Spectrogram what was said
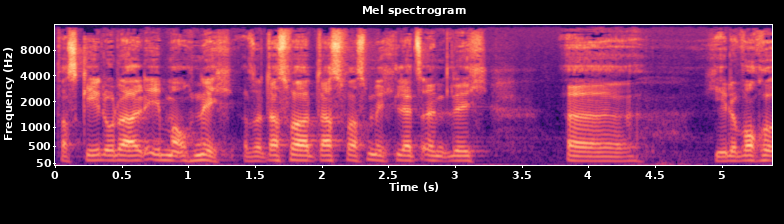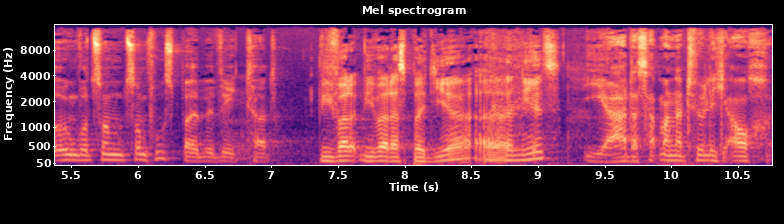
was geht oder halt eben auch nicht. Also das war das, was mich letztendlich äh, jede Woche irgendwo zum, zum Fußball bewegt hat. Wie war, wie war das bei dir, äh, Nils? Ja, das hat man natürlich auch,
